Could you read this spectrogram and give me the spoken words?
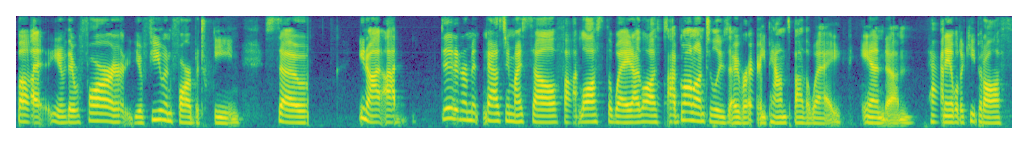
but you know they were far you know, few and far between so you know I, I did intermittent fasting myself. I lost the weight. I lost. I've gone on to lose over 80 pounds, by the way, and um, have been able to keep it off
